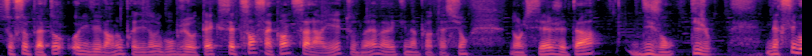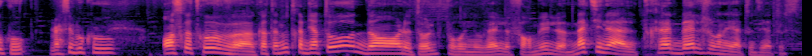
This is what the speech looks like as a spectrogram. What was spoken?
sur ce plateau. Olivier Barneau, président du groupe Géotech, 750 salariés tout de même, avec une implantation dont le siège est à Dijon. Dijon. Merci beaucoup. Merci beaucoup. On se retrouve euh, quant à nous très bientôt dans le talk pour une nouvelle formule matinale. Très belle journée à toutes et à tous.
